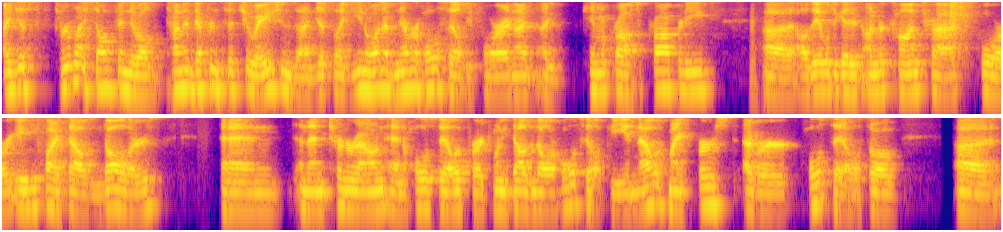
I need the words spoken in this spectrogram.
I just threw myself into a ton of different situations. I just like, you know what, I've never wholesaled before. And I, I came across a property. Mm-hmm. Uh, I was able to get it under contract for $85,000 and, and then turn around and wholesale it for a $20,000 wholesale fee. And that was my first ever wholesale. So, uh,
